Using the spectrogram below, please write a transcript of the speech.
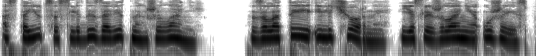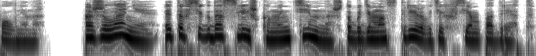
остаются следы заветных желаний. Золотые или черные, если желание уже исполнено. А желание — это всегда слишком интимно, чтобы демонстрировать их всем подряд.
